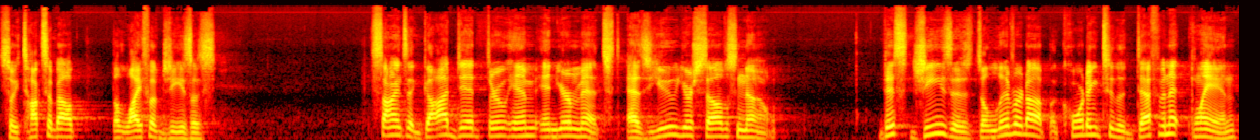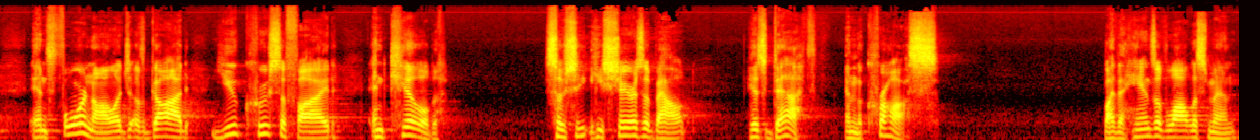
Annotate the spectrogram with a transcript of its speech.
So he talks about the life of Jesus, signs that God did through him in your midst, as you yourselves know. This Jesus, delivered up according to the definite plan and foreknowledge of God, you crucified and killed. So she, he shares about his death and the cross by the hands of lawless men.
